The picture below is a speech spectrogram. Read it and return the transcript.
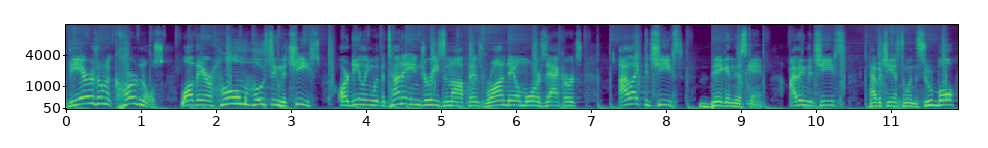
The Arizona Cardinals, while they are home hosting the Chiefs, are dealing with a ton of injuries in offense. Rondale Moore, Zach Ertz. I like the Chiefs big in this game. I think the Chiefs have a chance to win the Super Bowl.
